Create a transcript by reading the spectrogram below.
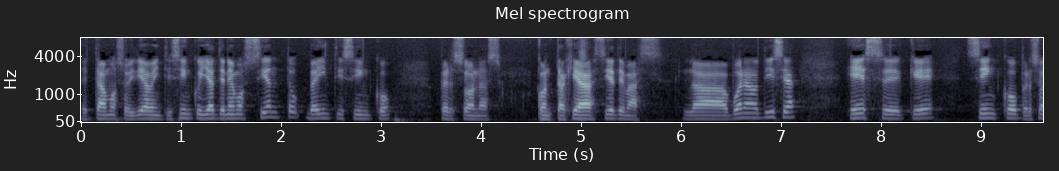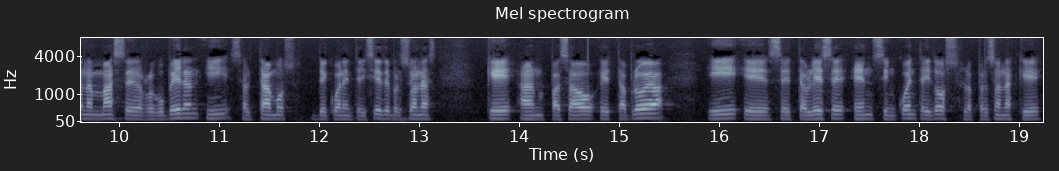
estamos hoy día 25 y ya tenemos 125 personas contagiadas, siete más. La buena noticia es eh, que cinco personas más se recuperan y saltamos de 47 personas que han pasado esta prueba y eh, se establece en 52 las personas que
